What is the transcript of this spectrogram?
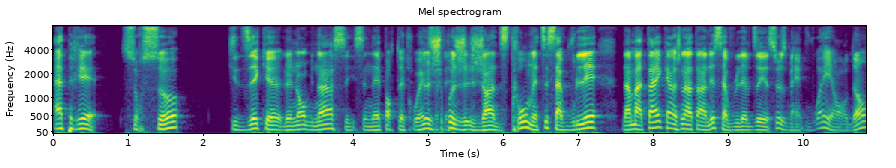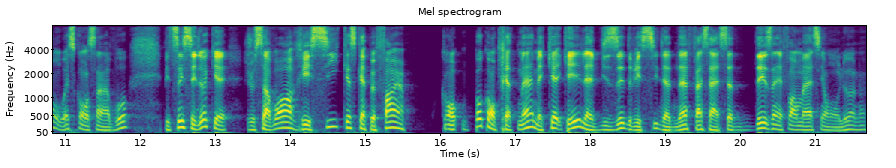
après sur ça qui disait que le non-binaire, c'est n'importe quoi. je sais pas, j'en dis trop, mais tu sais, ça voulait, dans ma tête, quand je l'entendais, ça voulait dire ça. Je ben voyons donc, où est-ce qu'on s'en va? Puis tu sais, c'est là que je veux savoir, Récit, qu'est-ce qu'elle peut faire pas concrètement, mais quelle, est la visée de récit là-dedans face à cette désinformation-là? Là?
